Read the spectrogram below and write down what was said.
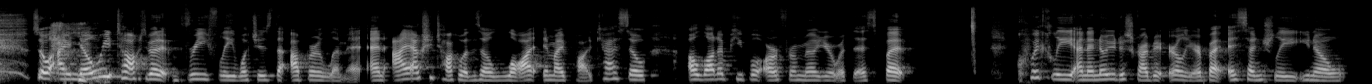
so I know we talked about it briefly, which is the upper limit. And I actually talk about this a lot in my podcast. So a lot of people are familiar with this, but quickly, and I know you described it earlier, but essentially, you know,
